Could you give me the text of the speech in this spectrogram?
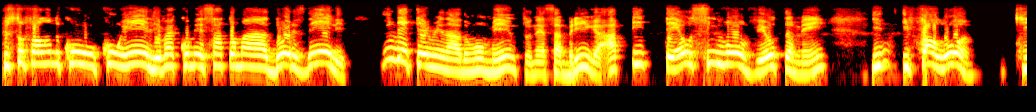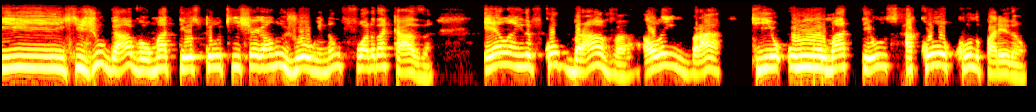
Eu estou falando com, com ele, vai começar a tomar dores dele. Em determinado momento nessa briga, a Pitel se envolveu também e, e falou que, que julgava o Matheus pelo que enxergava no jogo e não fora da casa ela ainda ficou brava ao lembrar que o Matheus a colocou no paredão.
